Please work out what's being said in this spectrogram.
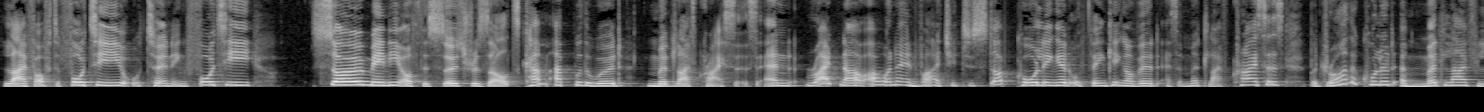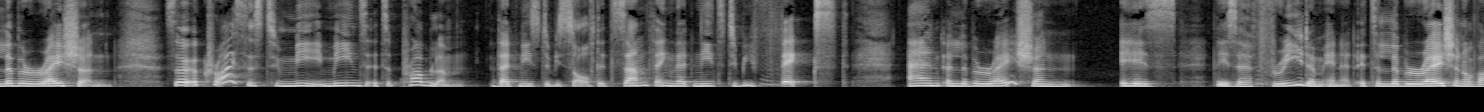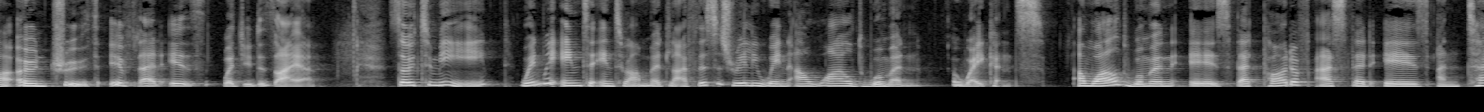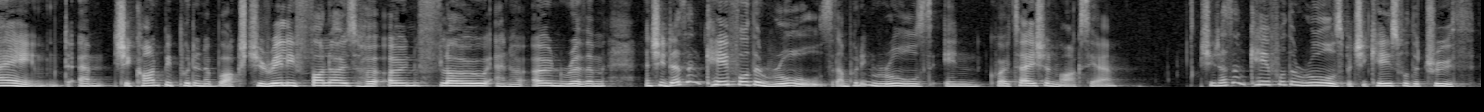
life after 40 or turning 40, so many of the search results come up with the word midlife crisis. And right now, I want to invite you to stop calling it or thinking of it as a midlife crisis, but rather call it a midlife liberation. So, a crisis to me means it's a problem that needs to be solved, it's something that needs to be fixed. And a liberation is there's a freedom in it. It's a liberation of our own truth, if that is what you desire. So, to me, when we enter into our midlife, this is really when our wild woman awakens. A wild woman is that part of us that is untamed. Um, she can't be put in a box. She really follows her own flow and her own rhythm, and she doesn't care for the rules. I'm putting rules in quotation marks here. She doesn't care for the rules, but she cares for the truth.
